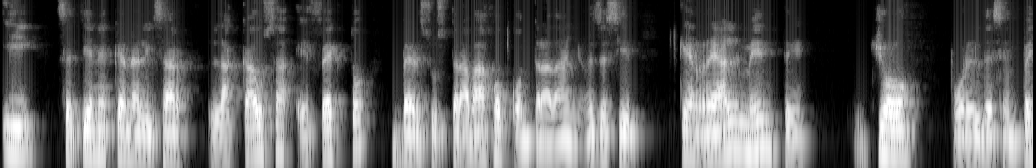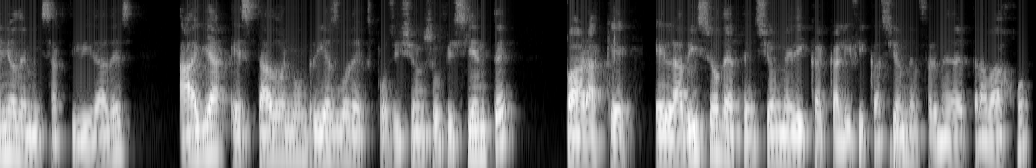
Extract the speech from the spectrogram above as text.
y se tiene que analizar la causa-efecto versus trabajo contra daño. Es decir, que realmente yo, por el desempeño de mis actividades, haya estado en un riesgo de exposición suficiente para que el aviso de atención médica y calificación de enfermedad de trabajo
